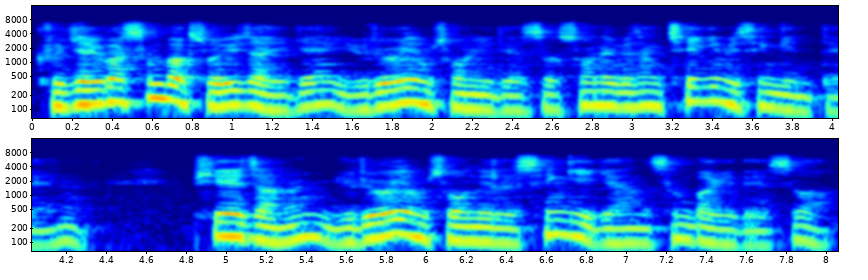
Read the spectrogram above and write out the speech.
그 결과 선박 소유자에게 유료오염 손해에 대해서 손해배상 책임이 생긴 때에는 피해자는 유료오염 손해를 생기게 한 선박에 대해서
